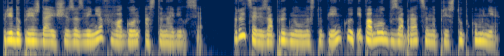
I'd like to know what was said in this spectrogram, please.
Предупреждающе зазвенев, вагон остановился. Рыцарь запрыгнул на ступеньку и помог взобраться на приступку мне.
